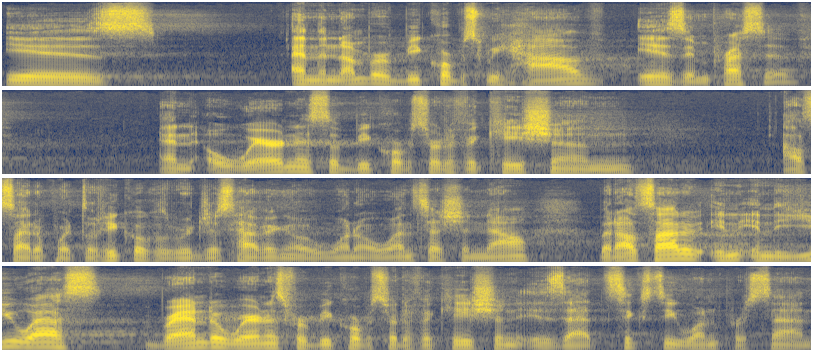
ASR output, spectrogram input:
is, and the number of B Corps we have is impressive, and awareness of B Corp certification outside of Puerto Rico, because we're just having a 101 session now, but outside of, in, in the US, brand awareness for B Corp certification is at 61%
